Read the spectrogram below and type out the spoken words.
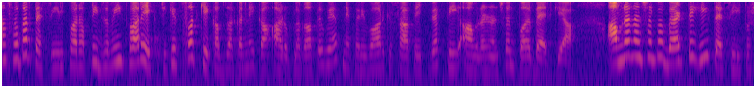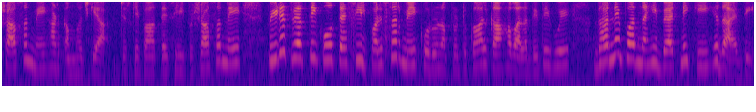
जहाँ सदर तहसील पर अपनी ज़मीन पर एक चिकित्सक के कब्जा करने का आरोप लगाते हुए अपने परिवार के साथ एक व्यक्ति आमरण अनशन पर बैठ गया। आमरण अनशन पर बैठते ही तहसील प्रशासन में हड़कम मच गया, जिसके बाद तहसील प्रशासन ने पीड़ित व्यक्ति को तहसील परिसर में कोरोना प्रोटोकॉल का हवाला देते हुए धरने पर नहीं बैठने की हिदायत दी,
